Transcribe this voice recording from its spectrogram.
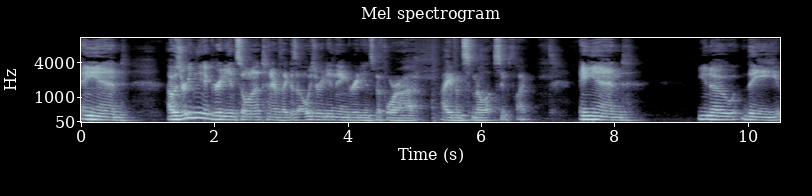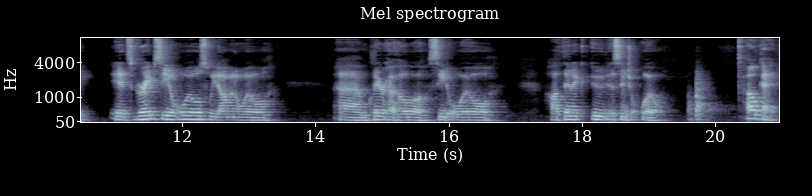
And I was reading the ingredients on it and everything because I always read in the ingredients before I, I even smell it, seems like. And, you know, the it's grape seed oil, sweet almond oil, um, clear jojoba seed oil, authentic oud essential oil. Okay,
